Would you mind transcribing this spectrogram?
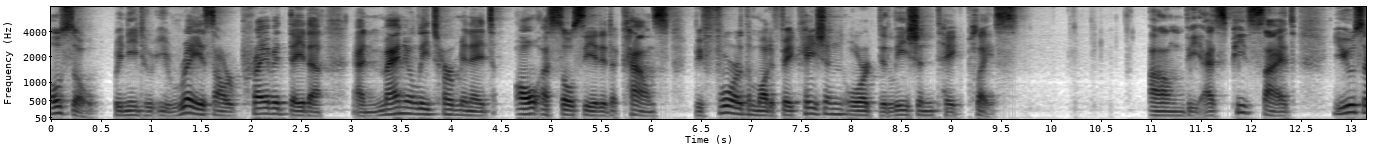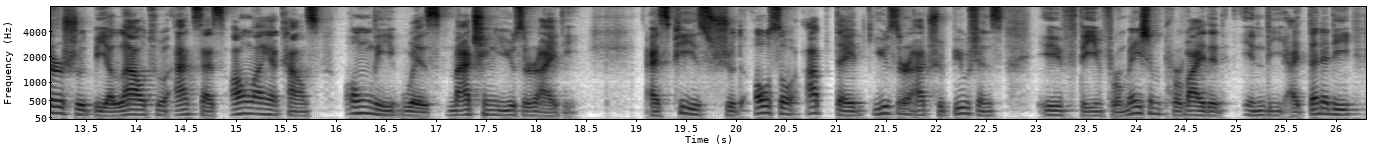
Also, we need to erase our private data and manually terminate all associated accounts before the modification or deletion take place. On the SP side, users should be allowed to access online accounts only with matching user ID. SPs should also update user attributions if the information provided in the identity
